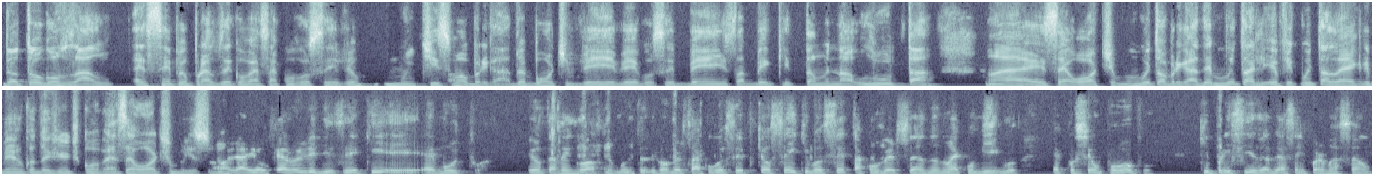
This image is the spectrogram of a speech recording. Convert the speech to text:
Doutor Gonzalo, é sempre um prazer conversar com você, viu? Muitíssimo obrigado. É bom te ver, ver você bem, saber que estamos na luta, não é? Isso é ótimo. Muito obrigado. É muito, eu fico muito alegre mesmo quando a gente conversa. É ótimo isso. Não? Olha, eu quero lhe dizer que é mútuo Eu também gosto muito de conversar com você, porque eu sei que você está conversando, não é comigo, é com o seu povo, que precisa dessa informação.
